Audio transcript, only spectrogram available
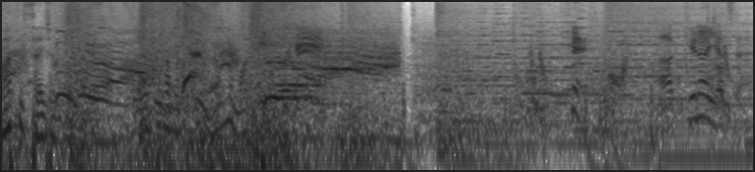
まず最初のけないやつだ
